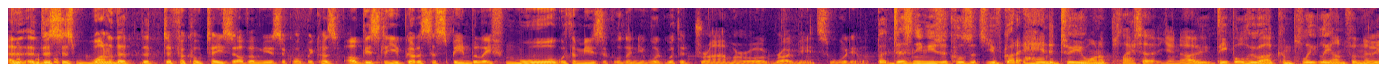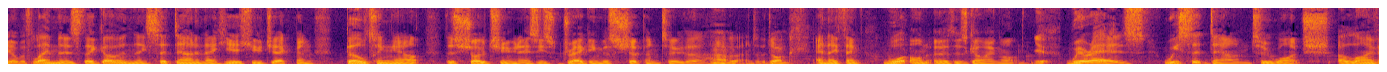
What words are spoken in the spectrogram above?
and, and this is one of the, the difficulties of a musical because obviously you've got to suspend belief more with a musical than you would with a drama or a romance or whatever. But Disney musicals, it's, you've got it handed to you on a platter, you know? People who are completely unfamiliar with Les Mis, they go and they sit down and they hear Hugh Jackman belting out this show tune as he's dragging this ship into the harbour, hmm. into the dock, and they think, what on earth is going on? Yeah. Whereas we sit down to watch a live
